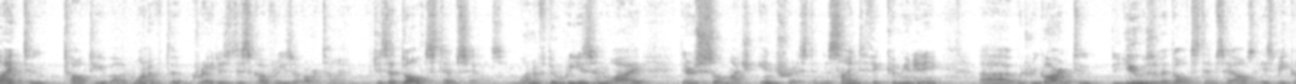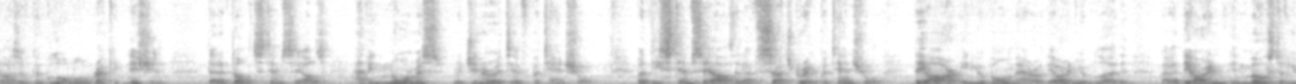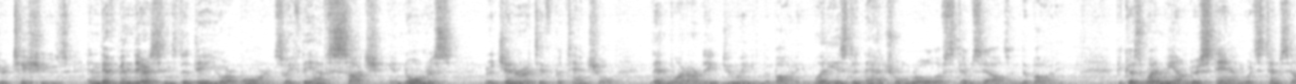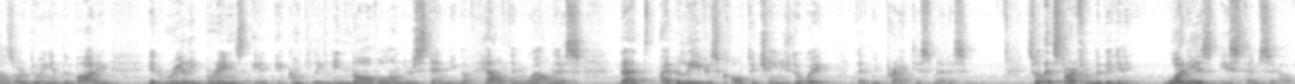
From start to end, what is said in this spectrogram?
like to talk to you about one of the greatest discoveries of our time, which is adult stem cells. One of the reasons why there's so much interest in the scientific community uh, with regard to the use of adult stem cells is because of the global recognition that adult stem cells have enormous regenerative potential. But these stem cells that have such great potential, they are in your bone marrow, they are in your blood, uh, they are in, in most of your tissues, and they've been there since the day you are born. So if they have such enormous regenerative potential, then what are they doing in the body? What is the natural role of stem cells in the body? Because when we understand what stem cells are doing in the body, it really brings a, a, completely novel understanding of health and wellness that I believe is called to change the way that we practice medicine. So let's start from the beginning. What is a stem cell?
